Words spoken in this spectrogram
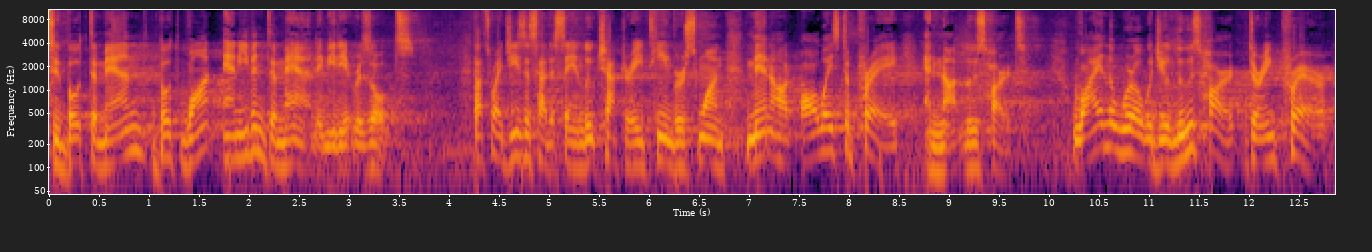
to both demand, both want, and even demand immediate results. That's why Jesus had to say in Luke chapter 18, verse 1 men ought always to pray and not lose heart. Why in the world would you lose heart during prayer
